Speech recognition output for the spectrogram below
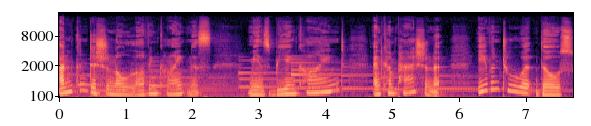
unconditional loving kindness means being kind and compassionate even toward those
